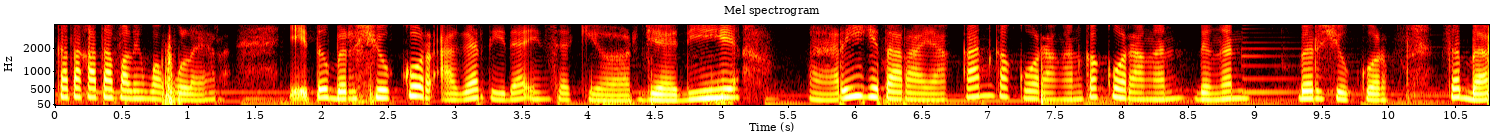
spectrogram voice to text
kata-kata paling populer yaitu bersyukur agar tidak insecure. Jadi mari kita rayakan kekurangan-kekurangan dengan bersyukur. Sebab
